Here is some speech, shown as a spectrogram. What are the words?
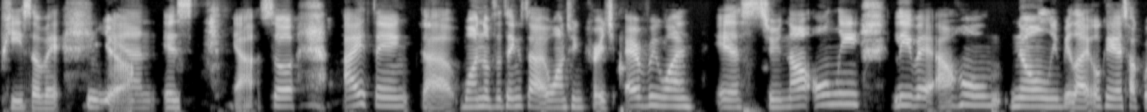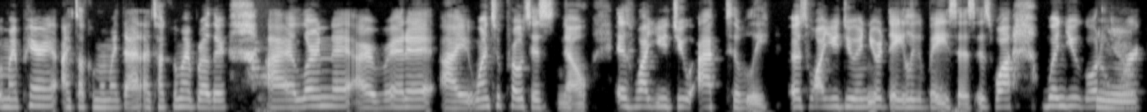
piece of it. Yeah. And is yeah. So i think that one of the things that i want to encourage everyone is to not only leave it at home, not only be like, okay, I talk with my parent, I talk with my dad, I talk with my brother, I learned it, I read it, I went to protest. No, it's what you do actively. It's what you do in your daily basis. It's what when you go to Yeah. work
